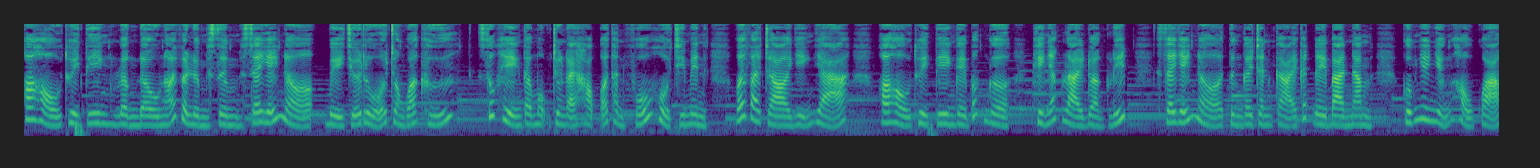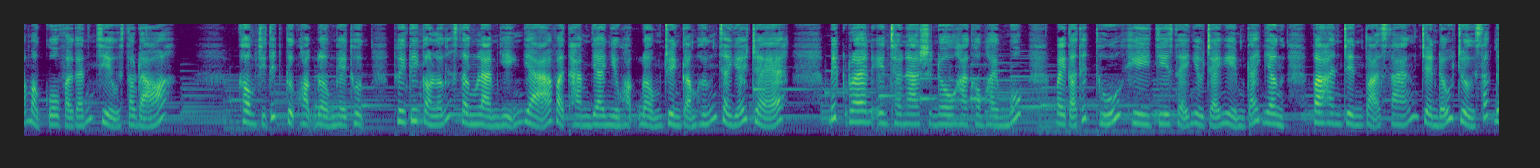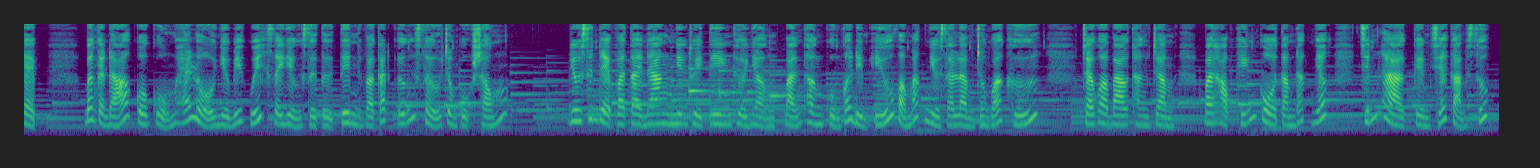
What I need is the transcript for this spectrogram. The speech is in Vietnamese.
Hoa hậu Thùy Tiên lần đầu nói về lùm xùm xé giấy nợ bị chửi rủa trong quá khứ. Xuất hiện tại một trường đại học ở thành phố Hồ Chí Minh với vai trò diễn giả, Hoa hậu Thùy Tiên gây bất ngờ khi nhắc lại đoạn clip xé giấy nợ từng gây tranh cãi cách đây 3 năm, cũng như những hậu quả mà cô phải gánh chịu sau đó. Không chỉ tích cực hoạt động nghệ thuật, Thùy Tiên còn lớn sân làm diễn giả và tham gia nhiều hoạt động truyền cảm hứng cho giới trẻ. Big Grand International 2021 bày tỏ thích thú khi chia sẻ nhiều trải nghiệm cá nhân và hành trình tỏa sáng trên đấu trường sắc đẹp. Bên cạnh đó, cô cũng hé lộ nhiều bí quyết xây dựng sự tự tin và cách ứng xử trong cuộc sống. Dù xinh đẹp và tài năng, nhưng Thùy Tiên thừa nhận bản thân cũng có điểm yếu và mắc nhiều sai lầm trong quá khứ. Trải qua bao thăng trầm, bài học khiến cô tâm đắc nhất chính là kiềm chế cảm xúc.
